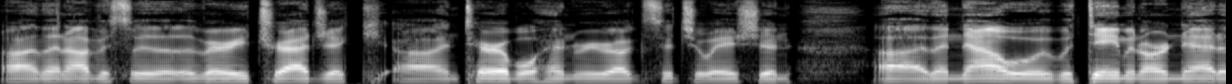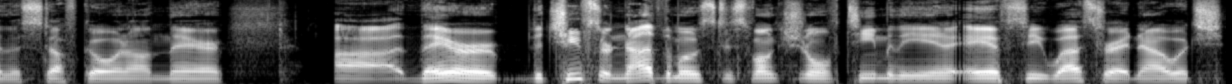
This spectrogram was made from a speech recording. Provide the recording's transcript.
uh, and then obviously the, the very tragic uh, and terrible Henry Ruggs situation, uh, and then now with Damon Arnette and the stuff going on there. Uh, they are the Chiefs are not the most dysfunctional team in the AFC West right now, which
